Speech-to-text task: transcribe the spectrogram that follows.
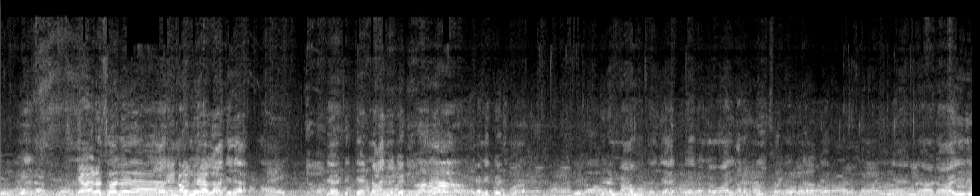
எவ்வளோ சொல்லு? கேட்டு கேட்டு நானே கேட்டு. எனக்கு கெடுக்குமா நாற்பத்தஞ்சாயிரம் தரேன் நான் வாங்கி டீ பண்ணுறேன் என்னடா இது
